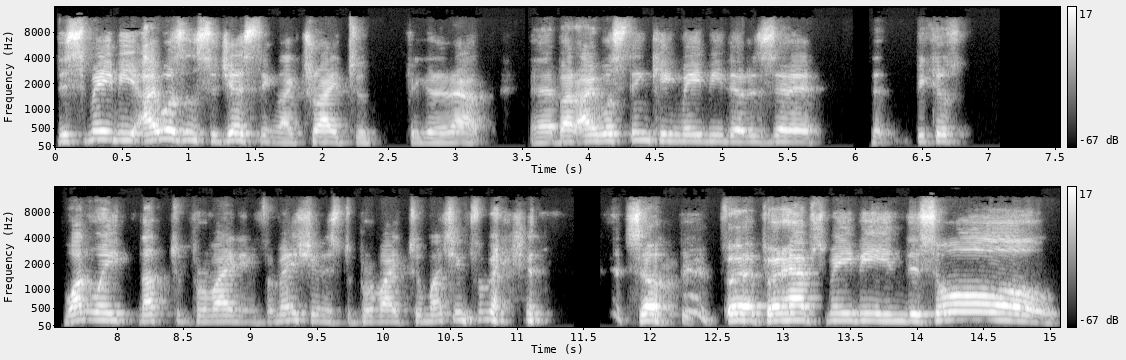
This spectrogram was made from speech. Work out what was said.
this may be i wasn't suggesting like try to figure it out uh, but I was thinking maybe there is a because one way not to provide information is to provide too much information. So perhaps maybe in this whole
